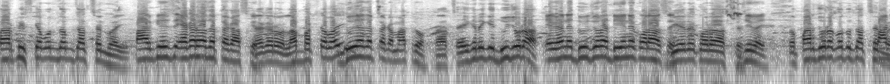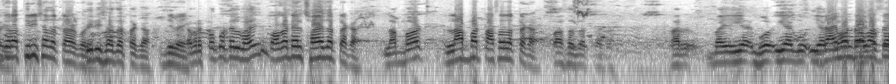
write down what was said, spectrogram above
পার পিস কেমন দাম চাচ্ছেন ভাই? পার এগারো হাজার টাকা আজকে। এগারো লাভবারটা ভাই? দুই হাজার টাকা মাত্র। আচ্ছা এখানে কি দুই জোড়া? এখানে দুই জোড়া ডিএনএ করা আছে। ডিএনএ করা আছে। জি ভাই। তো পার জোড়া কত চাচ্ছেন পার জোড়া তিরিশ হাজার টাকা করে। তিরিশ হাজার টাকা। জি ভাই। তারপরে ককটেল ভাই? ছয় হাজার টাকা। লাভবার্ড পাঁচ হাজার টাকা। পাঁচ হাজার টাকা। আর ভাই ইয়া ইয়া ডায়মন্ড ডব আছে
